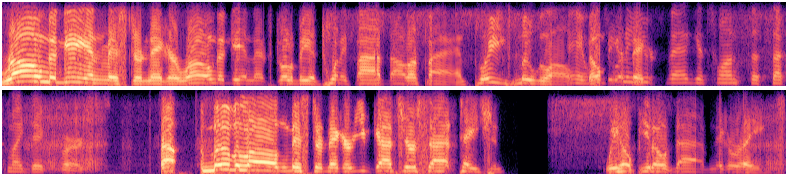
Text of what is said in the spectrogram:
wrong again, Mr. Nigger. Wrong again. That's going to be a $25 fine. Please move along. Hey, Don't be a nigger. faggots wants to suck my dick first? Now, move along, Mr. Nigger. You got your citation. We hope you don't die of nigger AIDS.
